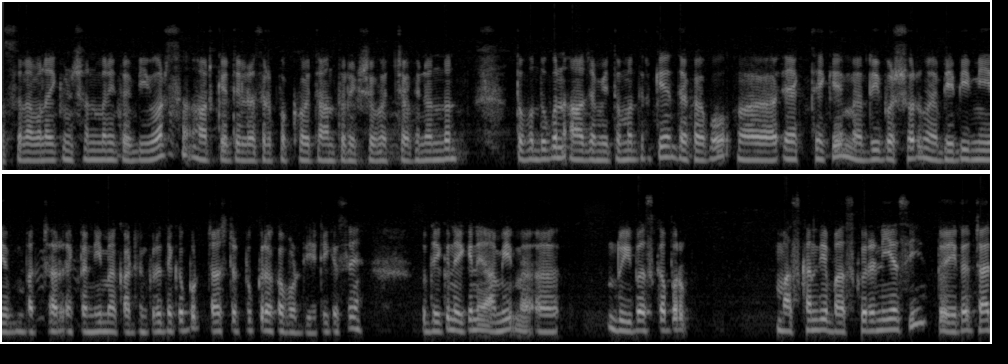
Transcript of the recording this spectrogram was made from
আসসালামু আলাইকুম সম্মানিত ভিউয়ার্স আর কে টেলার্সের পক্ষ হইতে আন্তরিক শুভেচ্ছা, অভিনন্দন। তো বন্ধুগণ, আজ আমি তোমাদেরকে দেখাবো এক থেকে দুই বছর বেবি মেয়ে, বাচ্চার একটা নিমা কাটিং করে দেখাবো জাস্ট টুকরা কাপড় দিয়ে, ঠিক আছে? তো দেখুন, এখানে আমি দুই বাস কাপড় মাঝখান দিয়ে বাস করে নিয়েছি, তো এটা চার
